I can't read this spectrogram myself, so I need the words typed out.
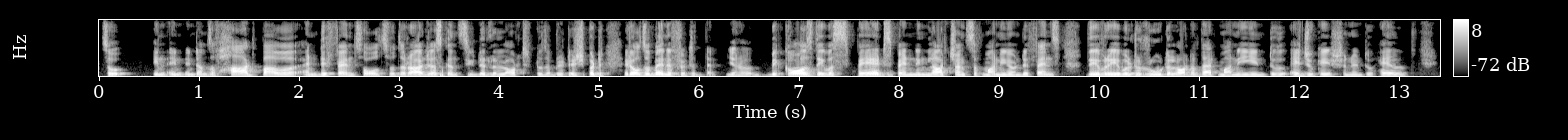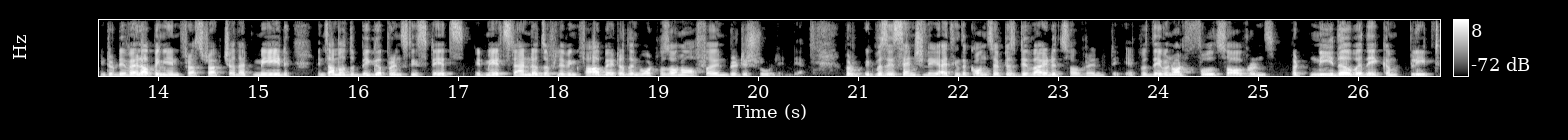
So in, in, in terms of hard power and defense also the rajas conceded a lot to the british but it also benefited them. You know because they were spared spending large chunks of money on defense they were able to route a lot of that money into education into health into developing infrastructure that made in some of the bigger princely states it made standards of living far better than what was on offer in british ruled india. But it was essentially i think the concept is divided sovereignty. It was they were not full sovereigns but neither were they complete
